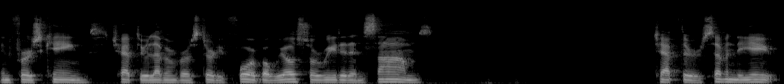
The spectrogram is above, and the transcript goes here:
in First Kings chapter 11, verse 34, but we also read it in Psalms chapter 78,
